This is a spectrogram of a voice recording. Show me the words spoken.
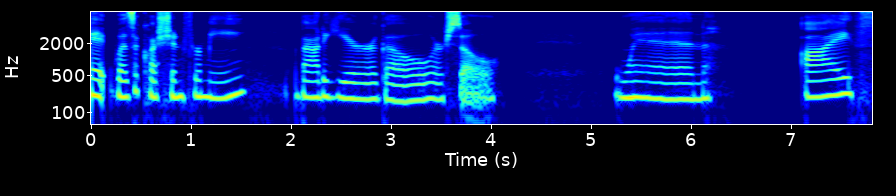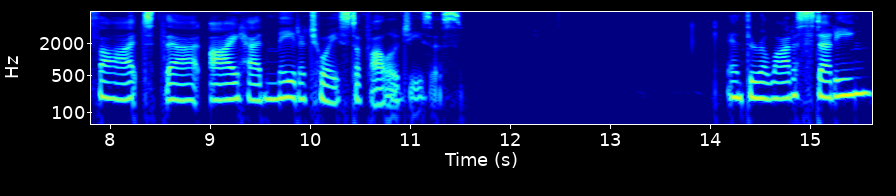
it was a question for me about a year ago or so when I thought that I had made a choice to follow Jesus. And through a lot of studying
